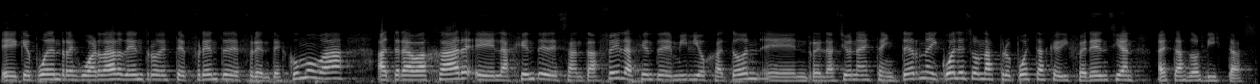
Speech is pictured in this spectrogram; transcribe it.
eh, que pueden resguardar dentro de este frente de frentes. ¿Cómo va a trabajar eh, la gente de Santa Fe, la gente de Emilio Jatón en relación a esta interna y cuáles son las propuestas que diferencian a estas dos listas?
